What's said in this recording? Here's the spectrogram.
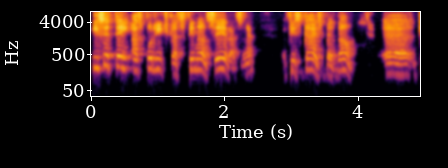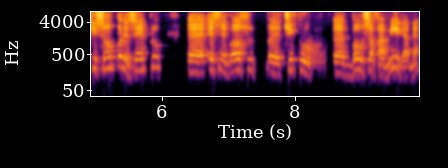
E você tem as políticas financeiras, né, fiscais, perdão, é, que são, por exemplo, é, esse negócio é, tipo Bolsa Família, né,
